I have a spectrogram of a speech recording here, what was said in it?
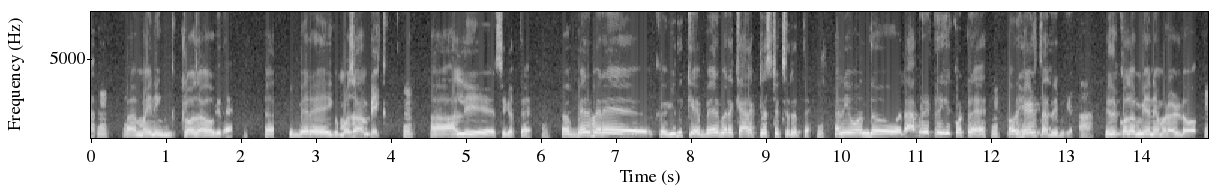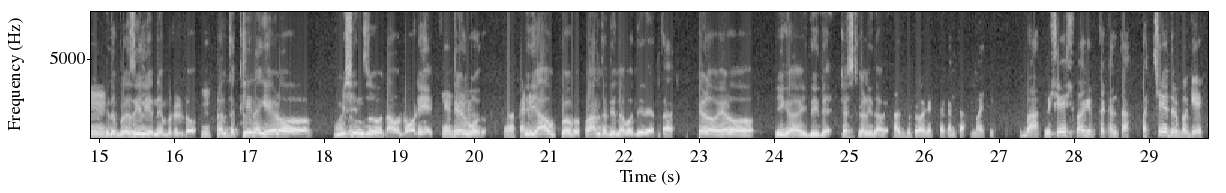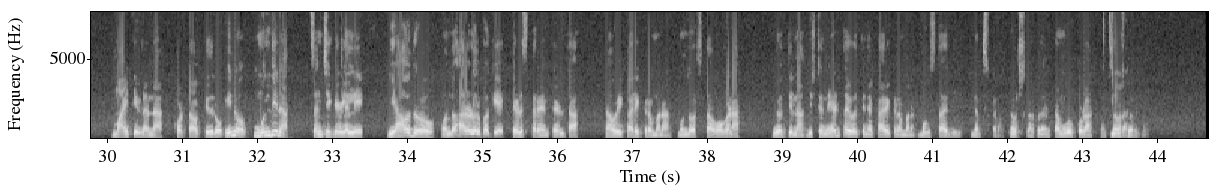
ಮೈನಿಂಗ್ ಕ್ಲೋಸ್ ಆಗೋಗಿದೆ. ಬೇರೆ ಈಗ ಮೊಜಾಂಬಿಕ್ ಅಲ್ಲಿ ಸಿಗುತ್ತೆ. ಬೇರೆ ಬೇರೆ ಇದಕ್ಕೆ ಬೇರೆ ಬೇರೆ ಕ್ಯಾರೆಕ್ಟರಿಸ್ಟಿಕ್ಸ್ ಇರುತ್ತೆ. ನೀವು ಒಂದು ಲ್ಯಾಬೊರೇಟರಿಗೆ ಕೊಟ್ರೆ ಅವ್ರು ಹೇಳ್ತಾರೆ ನಿಮ್ಗೆ. ಇದು ಕೊಲಂಬಿಯನ್ ಎಮರಲ್ಡ್ ಇದು ಬ್ರೆಜಿಲಿಯನ್ ಎಮರಲ್ಡ್ ಅಂತ ಕ್ಲೀನ್ ಆಗಿ ಹೇಳೋ ಮಿಷಿನ್ಸ್ ನಾವು ನೋಡಿ ಹೇಳ್ಬೋದು. ಇದು ಯಾವ ಪ್ರಾಂತದಿಂದ ಬಂದಿದೆ ಅಂತ ಹೇಳೋ ಹೇಳೋ ಈಗ ಇದಿದೆ ಟೆಸ್ಟ್ಗಳಿದಾವೆ ಅದ್ಭುತವಾಗಿರ್ತಕ್ಕಂಥ ಮಾಹಿತಿ. ತುಂಬಾ ವಿಶೇಷವಾಗಿರ್ತಕ್ಕಂಥ ಪಚ್ಚೆಯದ್ರ ಬಗ್ಗೆ ಮಾಹಿತಿಗಳನ್ನ ಕೊಡ್ತಾ ಹೋಗ್ತಿದ್ರು. ಇನ್ನು ಮುಂದಿನ ಸಂಚಿಕೆಗಳಲ್ಲಿ ಯಾವುದು ಒಂದು ಹರಳರ ಬಗ್ಗೆ ತಿಳಿಸ್ತಾರೆ ಅಂತ ಹೇಳ್ತಾ ನಾವು ಈ ಕಾರ್ಯಕ್ರಮನ ಮುಂದುವರಿಸ್ತಾ ಹೋಗೋಣ. ಇವತ್ತಿನ ಇಷ್ಟನ್ನು ಹೇಳ್ತಾ ಇವತ್ತಿನ ಕಾರ್ಯಕ್ರಮನ ಮುಗಿಸ್ತಾ ಇದ್ದೀವಿ ನಮಸ್ಕಾರ. ನಮಸ್ಕಾರ. ತಮಗೂ ಕೂಡ ನಮಸ್ಕಾರ. ನಮಸ್ಕಾರ.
